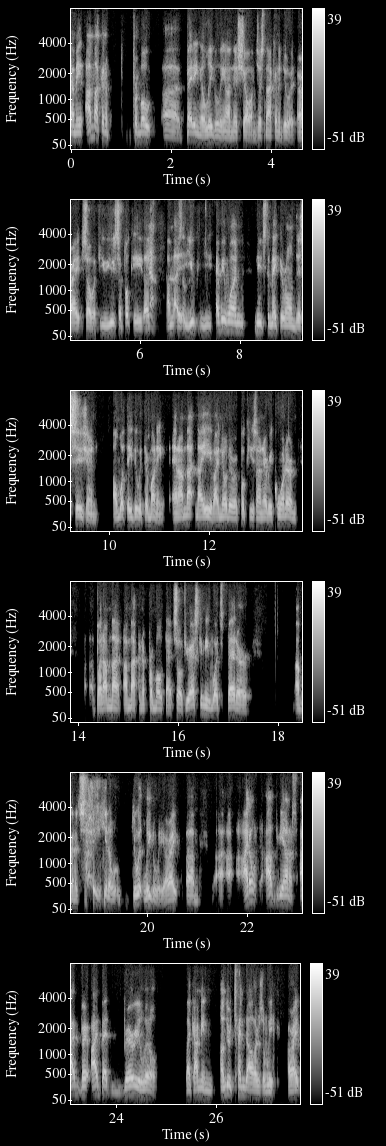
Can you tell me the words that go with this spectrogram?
I mean, I'm not gonna promote uh, betting illegally on this show. I'm just not going to do it. All right. So if you use a bookie, that's, No, I'm not, you, you. Everyone needs to make their own decision on what they do with their money. And I'm not naive. I know there are bookies on every corner, and but I'm not. I'm not going to promote that. So if you're asking me what's better, I'm going to say, you know, do it legally. All right. Um, I, I don't. I'll be honest. I bet. I bet very little. Like I mean, under ten dollars a week. All right.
